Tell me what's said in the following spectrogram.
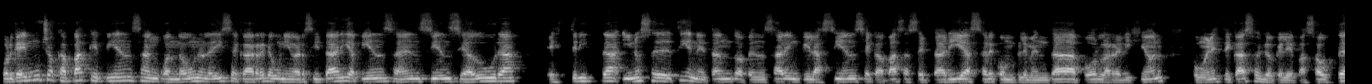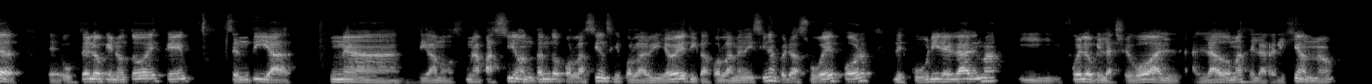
Porque hay muchos capaz que piensan, cuando a uno le dice carrera universitaria, piensa en ciencia dura, estricta, y no se detiene tanto a pensar en que la ciencia capaz aceptaría ser complementada por la religión, como en este caso es lo que le pasó a usted. Eh, usted lo que notó es que sentía una, digamos, una pasión tanto por la ciencia y por la bioética, por la medicina, pero a su vez por descubrir el alma y fue lo que la llevó al, lado más de la religión, ¿no?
